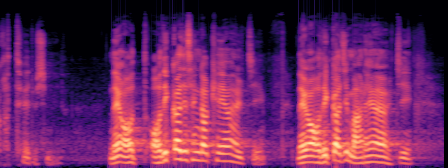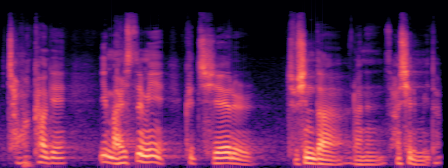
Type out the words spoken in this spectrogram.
커트해 주십니다. 내가 어, 어디까지 생각해야 할지, 내가 어디까지 말해야 할지 정확하게 이 말씀이 그 지혜를 주신다라는 사실입니다.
